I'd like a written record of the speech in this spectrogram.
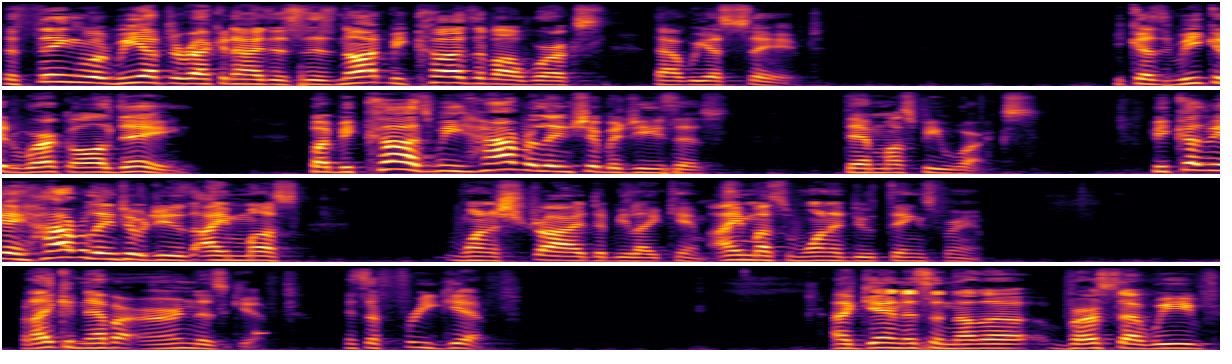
The thing what we have to recognize is it is not because of our works that we are saved. Because we could work all day. But because we have a relationship with Jesus, there must be works. Because we have a relationship with Jesus, I must want to strive to be like him. I must want to do things for him. But I could never earn this gift. It's a free gift. Again, it's another verse that we've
